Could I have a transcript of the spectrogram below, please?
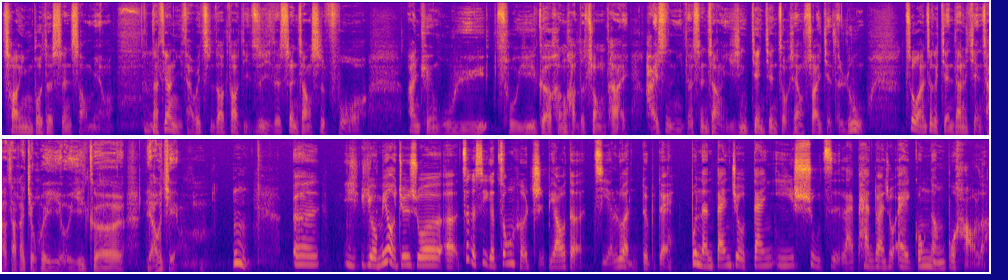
超音波的肾扫描。那这样你才会知道到底自己的肾脏是否安全无虞，处于一个很好的状态，还是你的肾脏已经渐渐走向衰竭的路。做完这个简单的检查，大概就会有一个了解。嗯，呃。有没有就是说，呃，这个是一个综合指标的结论，对不对？不能单就单一数字来判断说，哎，功能不好了。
